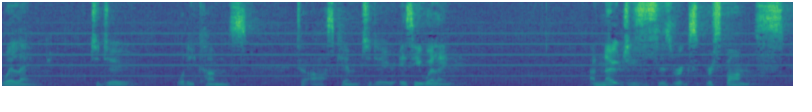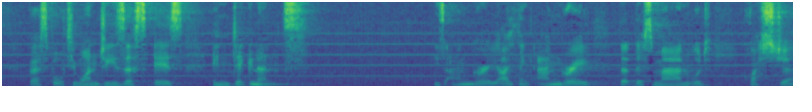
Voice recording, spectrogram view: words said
willing to do what he comes to ask him to do? Is he willing? And note Jesus' response. Verse 41 Jesus is indignant. He's angry. I think angry that this man would question,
